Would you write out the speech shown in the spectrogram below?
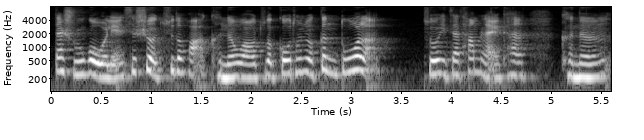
但是如果我联系社区的话，可能我要做的沟通就更多了。所以在他们来看，可能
